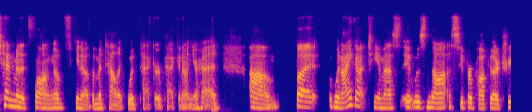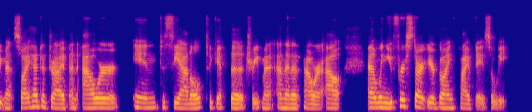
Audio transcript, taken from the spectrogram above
10 minutes long of you know the metallic woodpecker pecking on your head. Um, but when i got tms it was not a super popular treatment so i had to drive an hour into seattle to get the treatment and then an hour out. And when you first start you're going five days a week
